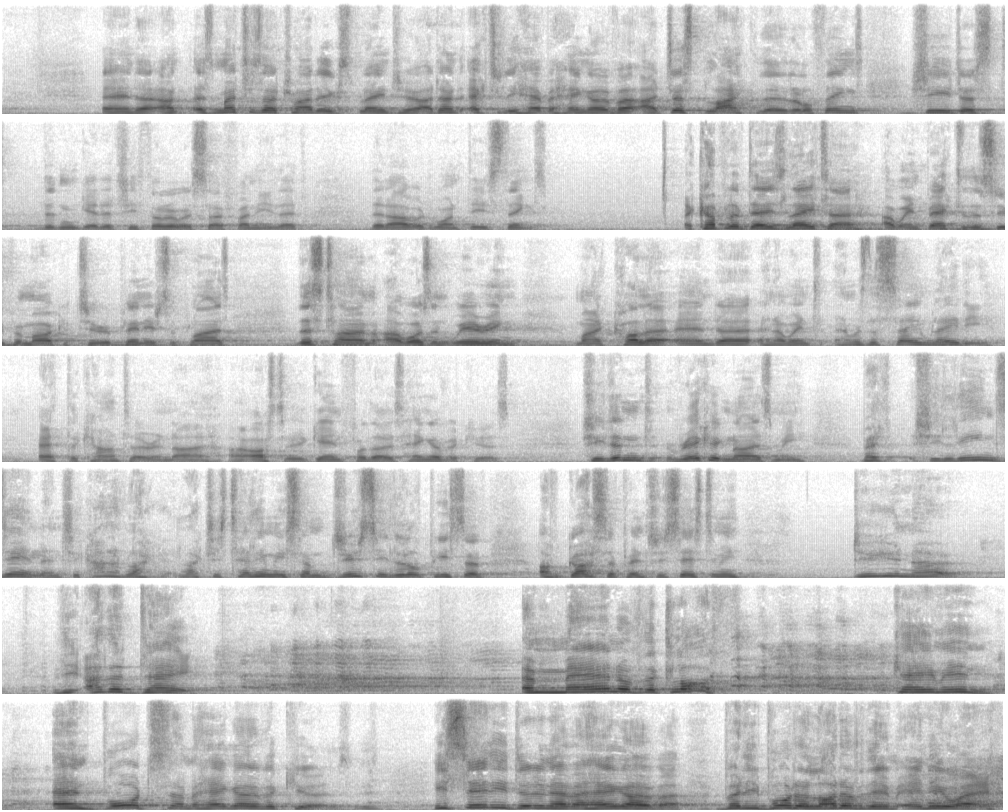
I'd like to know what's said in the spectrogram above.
And uh, I, as much as I try to explain to her, I don't actually have a hangover, I just like the little things, she just didn't get it. She thought it was so funny that, that I would want these things. A couple of days later, I went back to the supermarket to replenish supplies. This time I wasn't wearing my collar, and, uh, and I went, and it was the same lady at the counter and I, I asked her again for those hangover cures. She didn't recognize me, but she leans in and she kind of like, like she's telling me some juicy little piece of, of gossip. And she says to me, Do you know, the other day, a man of the cloth came in and bought some hangover cures. He said he didn't have a hangover, but he bought a lot of them anyway.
